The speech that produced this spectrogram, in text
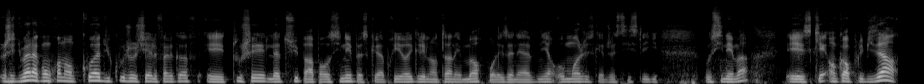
j'ai du mal à comprendre en quoi du coup Joshua Falkov est touché là-dessus par rapport au ciné, parce qu'a priori Green Lantern est mort pour les années à venir, au moins jusqu'à Justice League au cinéma. Et ce qui est encore plus bizarre,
